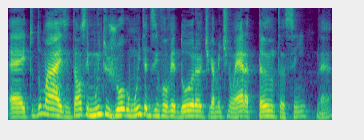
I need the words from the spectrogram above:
é, e tudo mais. Então, assim, muito jogo, muita desenvolvedora. Antigamente não era tanta assim, né?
